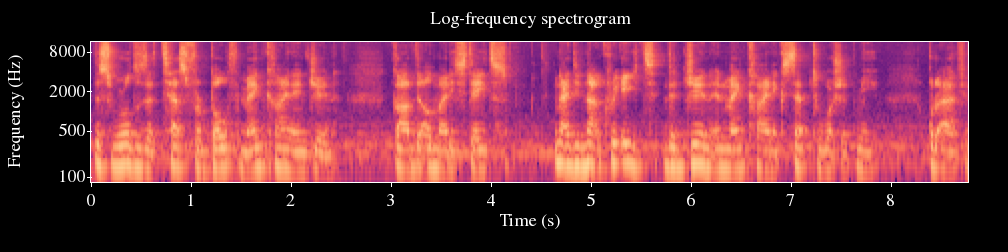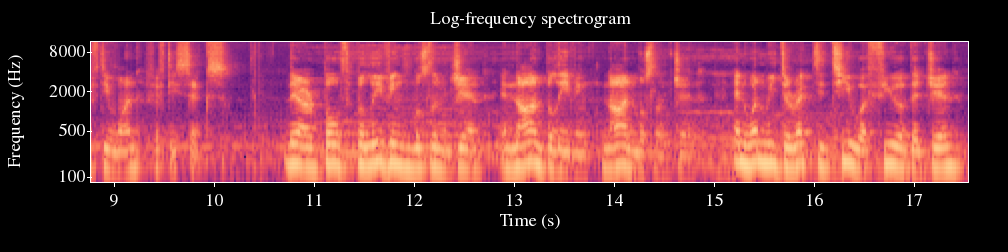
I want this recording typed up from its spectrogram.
This world is a test for both mankind and jinn. God the Almighty states, And I did not create the jinn and mankind except to worship me. Quran 51 56. There are both believing Muslim jinn and non believing non Muslim jinn. And when we directed to you a few of the jinn,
